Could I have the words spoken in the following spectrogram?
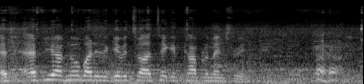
If, if you have nobody to give it to, I'll take it complimentary.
